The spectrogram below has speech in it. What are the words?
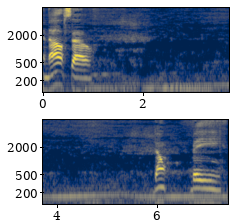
and also don't be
